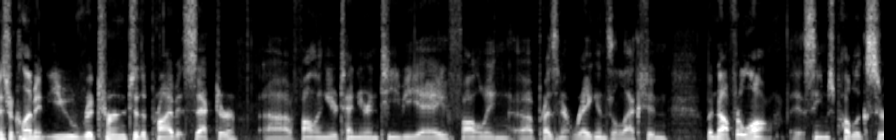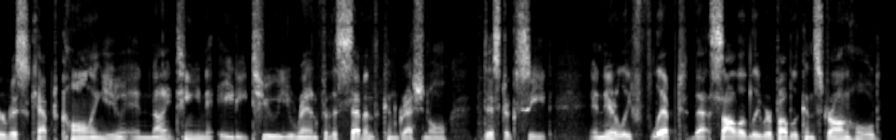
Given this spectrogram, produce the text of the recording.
Mr. Clement, you returned to the private sector uh, following your tenure in TVA, following uh, President Reagan's election, but not for long. It seems public service kept calling you. In 1982, you ran for the 7th congressional district seat and nearly flipped that solidly Republican stronghold,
